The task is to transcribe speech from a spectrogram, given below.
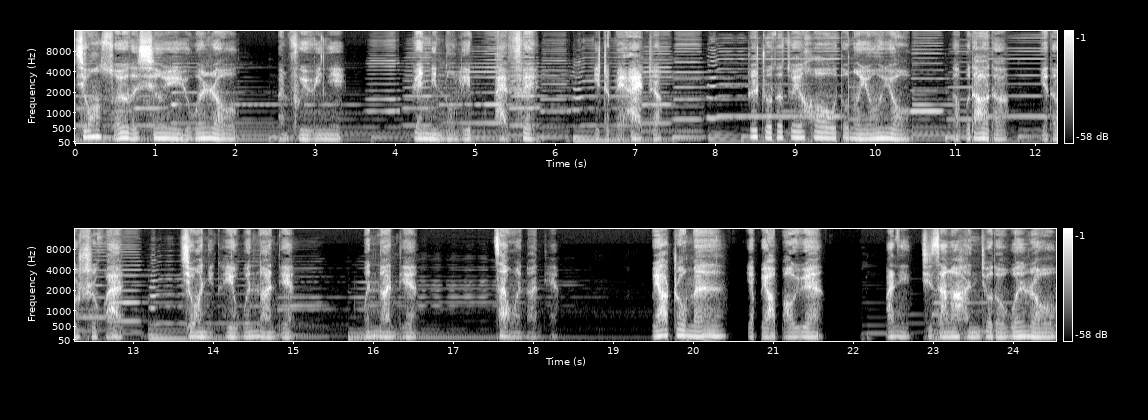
希望所有的幸运与温柔奔赴于你。愿你努力不白费，一直被爱着，追逐的最后都能拥有。得不到的也都释怀，希望你可以温暖点，温暖点，再温暖点。不要皱眉，也不要抱怨，把你积攒了很久的温柔，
